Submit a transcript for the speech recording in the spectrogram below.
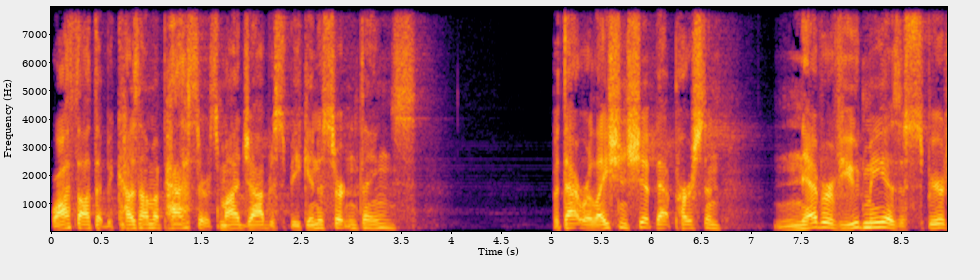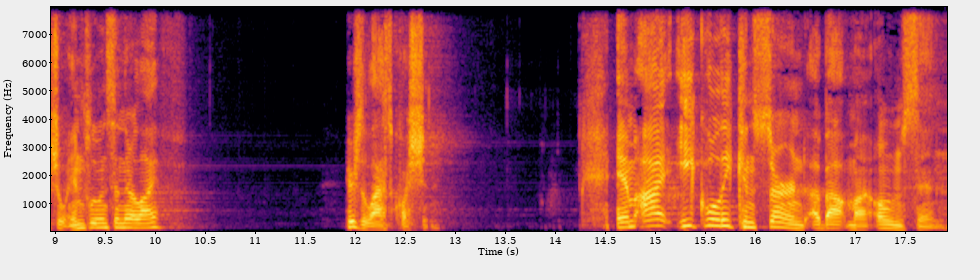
where I thought that because I'm a pastor, it's my job to speak into certain things. But that relationship, that person never viewed me as a spiritual influence in their life. Here's the last question Am I equally concerned about my own sin?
